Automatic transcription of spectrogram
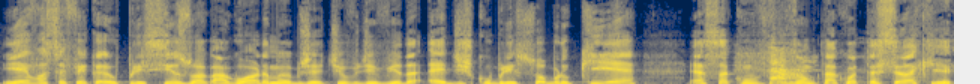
E aí você fica, eu preciso, agora o meu objetivo de vida é descobrir sobre o que é essa confusão que está acontecendo aqui.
